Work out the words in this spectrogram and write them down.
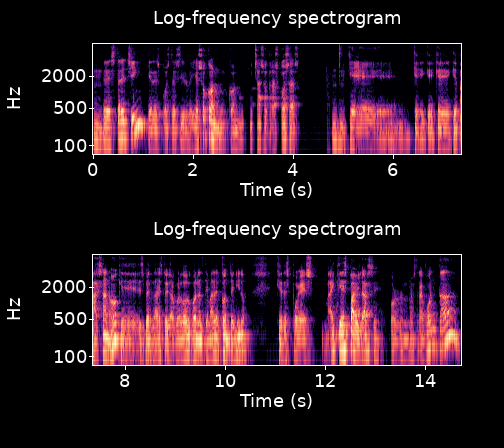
Hmm. De stretching que después te sirve. Y eso con, con muchas otras cosas que, pasa, ¿no? Que es verdad, estoy de acuerdo con el tema del contenido, que después hay que espabilarse por nuestra cuenta,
